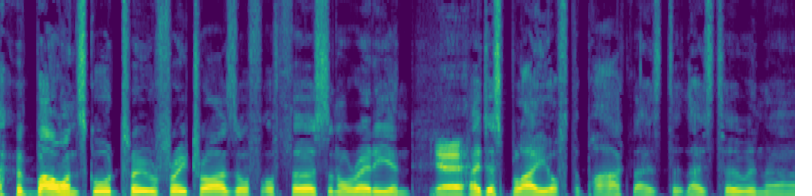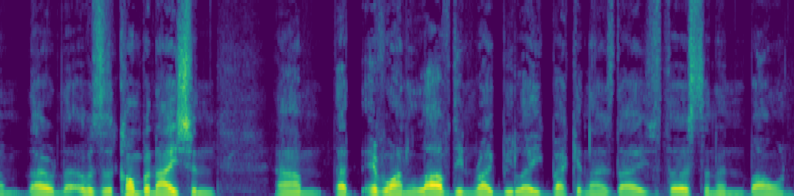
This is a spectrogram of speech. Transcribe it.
Bowen scored two or three tries off, off Thurston already. And Yeah. they just blow you off the park, those, two- those two. And um, they were, it was a combination um, that everyone loved in rugby league back in those days Thurston and Bowen.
